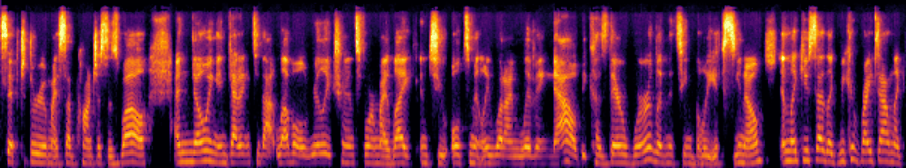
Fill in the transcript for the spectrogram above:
sift through my subconscious as well. And knowing and getting to that level really transformed my life into ultimately what I'm living now because there were limiting beliefs, you know? And like you said, like we could write down, like,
